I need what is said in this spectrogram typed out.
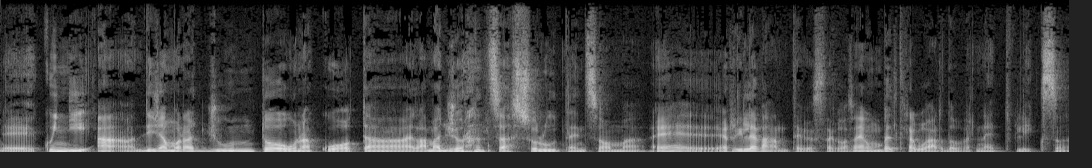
Eh, quindi ha diciamo raggiunto una quota, la maggioranza assoluta, insomma, è rilevante questa cosa, è un bel traguardo per Netflix.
